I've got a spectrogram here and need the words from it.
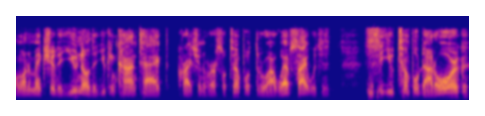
I want to make sure that you know that you can contact Christ Universal Temple through our website, which is cutemple.org.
